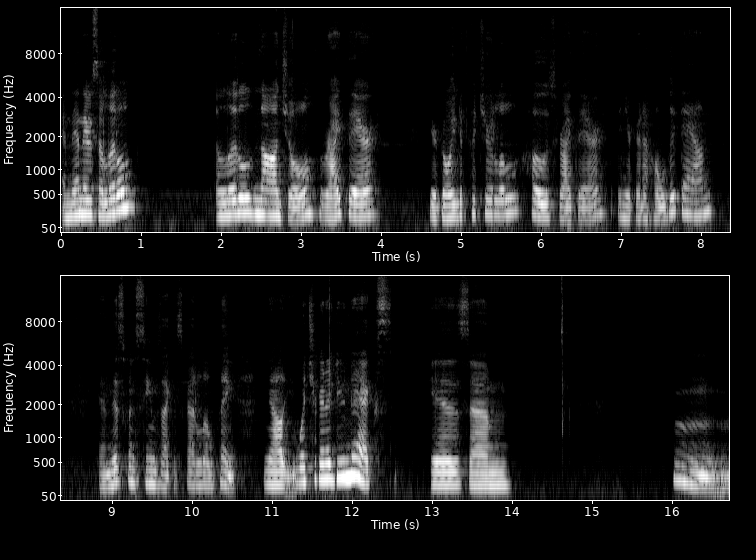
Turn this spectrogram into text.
and then there's a little, a little nodule right there. You're going to put your little hose right there, and you're going to hold it down. And this one seems like it's got a little thing. Now, what you're going to do next is, um, hmm,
